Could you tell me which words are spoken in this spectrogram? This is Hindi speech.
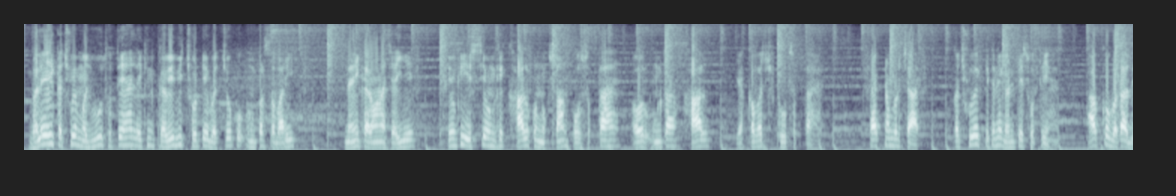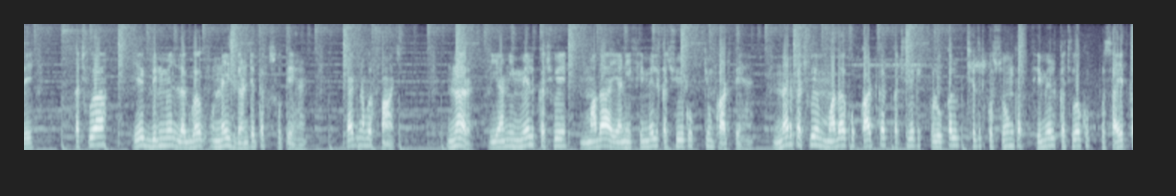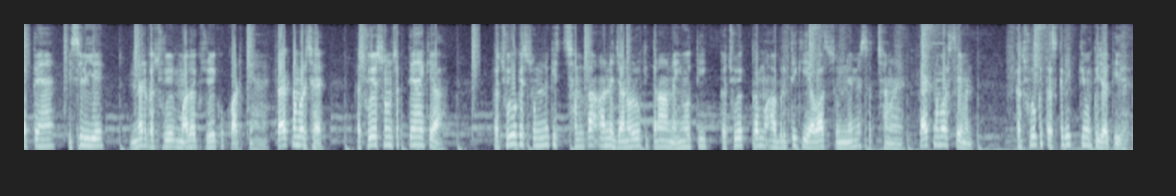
भले ही कछुए मज़बूत होते हैं, लेकिन कभी भी छोटे बच्चों को उन पर सवारी नहीं करवाना चाहिए, क्योंकि इससे उनके खाल को नुकसान पहुँच सकता है और उनका खाल या कवच टूट सकता है। फैक्ट नंबर चार, कछुए कितने घंटे सोते हैं? आपको बता दें, कछुआ एक दिन में लगभग 19 घंटे तक सोते हैं। फैक्ट नंबर पाँच, नर यानी मेल कछुए, मादा यानी फीमेल कछुए को क्यों काटते हैं? नर कछुए मादा को काटकर कछुए के क्लोकल क्षेत्र को सूंघकर फीमेल कछुआ को प्रोत्साहित करते हैं। इसीलिए नर कछुए मादा कछुए को काटते हैं। फैक्ट नंबर छह। कछुए सुन सकते हैं क्या? कछुओं के सुनने की क्षमता अन्य जानवरों की तरह नहीं होती। कछुए कम आवृत्ति की आवाज़ सुनने में सक्षम है। फैक्ट नंबर सेवन कछुओं की तस्करी क्यों की जाती है?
